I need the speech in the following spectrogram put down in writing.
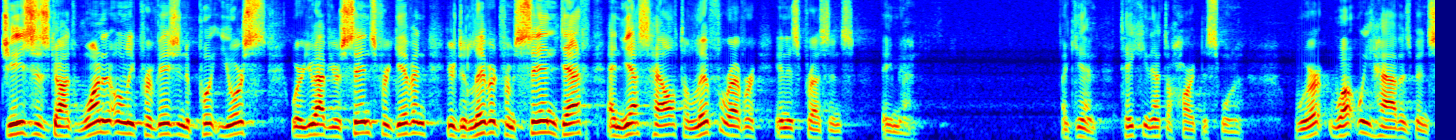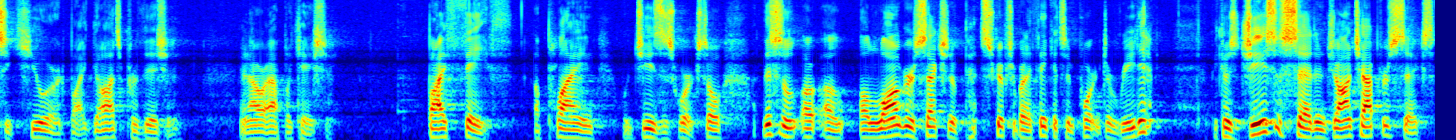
Jesus is God's one and only provision to put your, where you have your sins forgiven, you're delivered from sin, death, and yes, hell, to live forever in his presence. Amen. Again, taking that to heart this morning. We're, what we have has been secured by God's provision in our application, by faith, applying what Jesus works. So, this is a, a, a longer section of scripture, but I think it's important to read it because Jesus said in John chapter 6,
